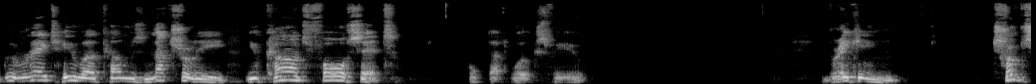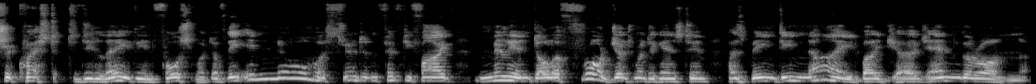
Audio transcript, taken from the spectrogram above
Great humour comes naturally. You can't force it. Hope that works for you. Breaking. Trump's request to delay the enforcement of the enormous $355 million fraud judgment against him has been denied by Judge Engoron.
